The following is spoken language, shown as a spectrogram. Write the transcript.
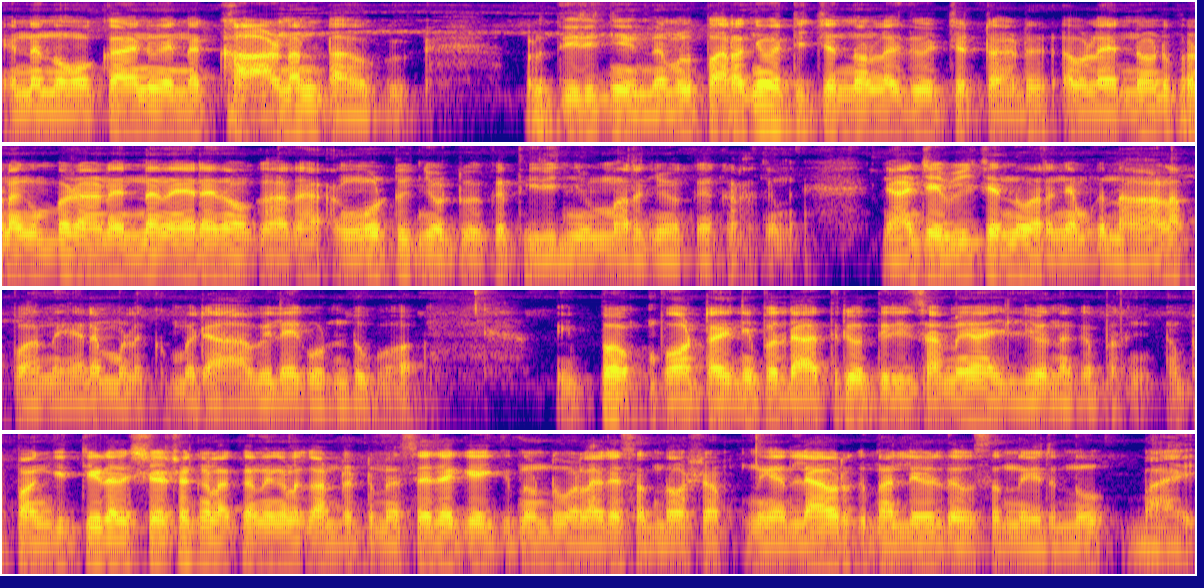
എന്നെ നോക്കാനും എന്നെ കാണണ്ട അവൾ തിരിഞ്ഞ് നമ്മൾ പറഞ്ഞു പറ്റിച്ചെന്നുള്ള ഇത് വെച്ചിട്ടാണ് അവൾ എന്നോട് പിണങ്ങുമ്പോഴാണ് എന്നെ നേരെ നോക്കാതെ അങ്ങോട്ടും ഇങ്ങോട്ടും ഒക്കെ തിരിഞ്ഞും മറിഞ്ഞും ഒക്കെ കിടക്കുന്നത്. ഞാൻ ചെവി ചെന്ന് പറഞ്ഞ് നമുക്ക് നാളെ പോവാം. നേരം വിളിക്കുമ്പോൾ രാവിലെ കൊണ്ടുപോവാം. ഇപ്പം പോട്ടെ ഇനിയിപ്പോൾ രാത്രി ഒത്തിരി സമയമായില്ലയോ എന്നൊക്കെ പറഞ്ഞു. അപ്പോൾ പങ്കിച്ചിയുടെ വിശേഷങ്ങളൊക്കെ നിങ്ങൾ കണ്ടിട്ട് മെസ്സേജൊക്കെ അയക്കുന്നതുകൊണ്ട് വളരെ സന്തോഷം. എല്ലാവർക്കും നല്ലൊരു ദിവസം നേരുന്നു. ബൈ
